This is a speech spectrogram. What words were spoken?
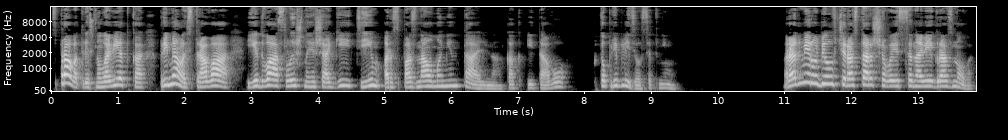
Справа треснула ветка, примялась трава, едва слышные шаги Тим распознал моментально, как и того, кто приблизился к нему. Радмир убил вчера старшего из сыновей Грознова.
